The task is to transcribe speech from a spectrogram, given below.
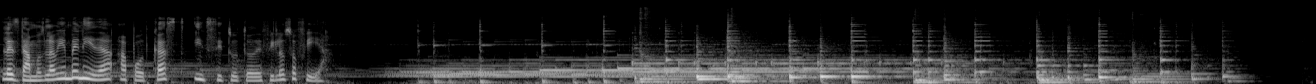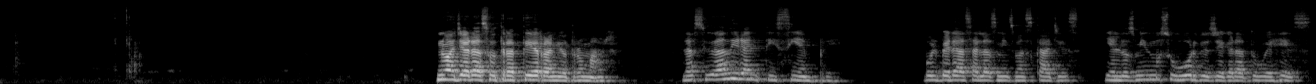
Les damos la bienvenida a Podcast Instituto de Filosofía. No hallarás otra tierra ni otro mar. La ciudad irá en ti siempre. Volverás a las mismas calles y en los mismos suburbios llegará tu vejez.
